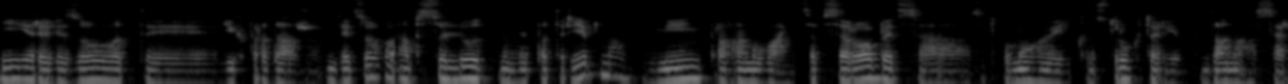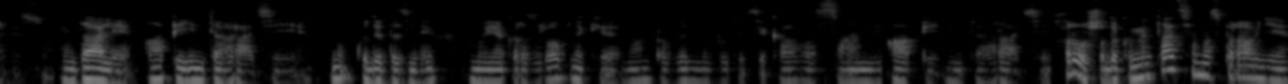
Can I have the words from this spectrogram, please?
і реалізовувати їх продажу. Для цього абсолютно не потрібно вмінь програмування. Це все робиться за допомогою конструкторів даного сервісу. Далі API інтеграції. Ну куди без них. Ми, як розробники, нам повинно бути цікаво самі API інтеграції. Хороша документація насправді.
